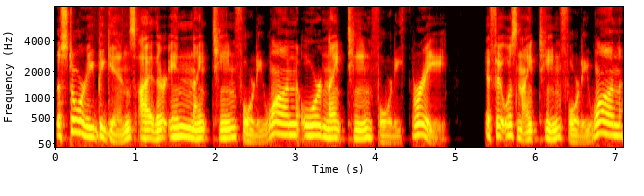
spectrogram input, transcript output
The story begins either in 1941 or 1943. If it was 1941,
